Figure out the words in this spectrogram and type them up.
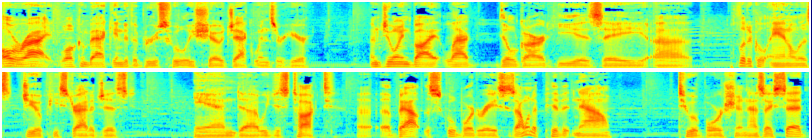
All right, welcome back into the Bruce Hooley Show. Jack Windsor here. I'm joined by Lad Dilgard. He is a uh, political analyst, GOP strategist, and uh, we just talked uh, about the school board races. I want to pivot now to abortion. As I said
